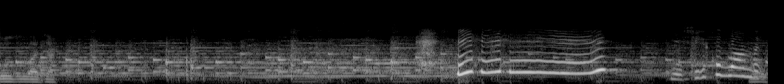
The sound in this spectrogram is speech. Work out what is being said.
Bozulacak. Yeşil kullandık.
